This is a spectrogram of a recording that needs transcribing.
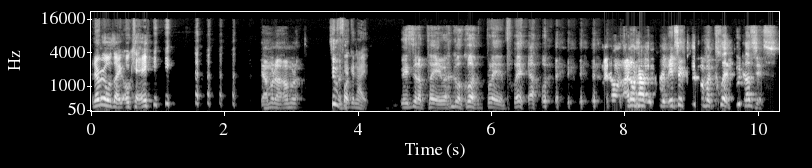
and everyone was like, "Okay, Yeah, I'm gonna. I'm gonna. too fucking hype." He's gonna play it. Go go ahead and play it. Play out. I don't. I don't have a clip. It's a clip of a clip. Who does this?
